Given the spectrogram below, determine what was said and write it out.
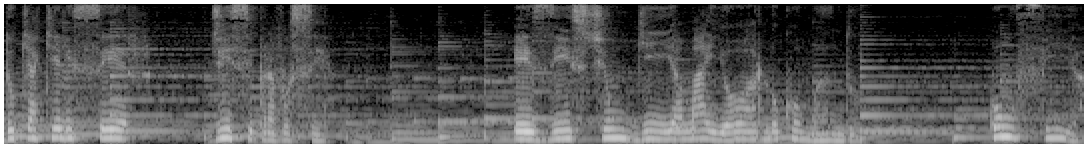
do que aquele ser disse para você. Existe um guia maior no comando. Confia.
